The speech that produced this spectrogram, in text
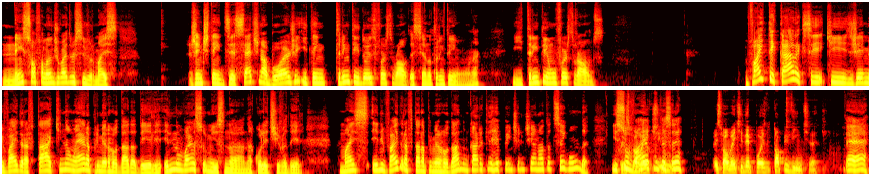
nem só falando de wide receiver, mas a gente tem 17 na board e tem 32 first rounds. Esse ano 31, né? E 31 first rounds. Vai ter cara que, se, que GM vai draftar que não era a primeira rodada dele. Ele não vai assumir isso na, na coletiva dele. Mas ele vai draftar na primeira rodada um cara que de repente ele tinha nota de segunda. Isso vai acontecer. Principalmente depois do top 20, né? É,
